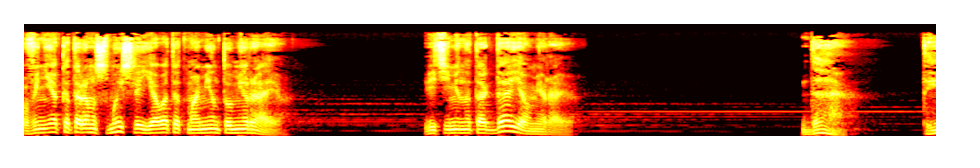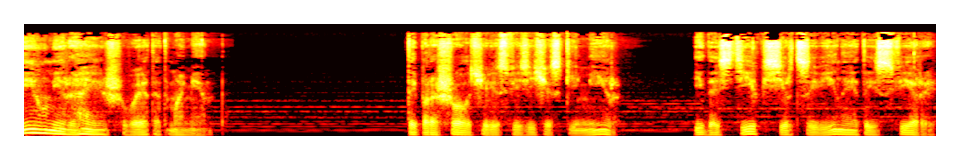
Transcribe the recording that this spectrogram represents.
В некотором смысле я в этот момент умираю. Ведь именно тогда я умираю. Да, ты умираешь в этот момент. Ты прошел через физический мир и достиг сердцевины этой сферы,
